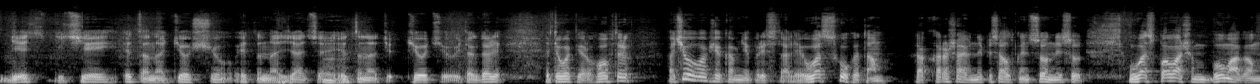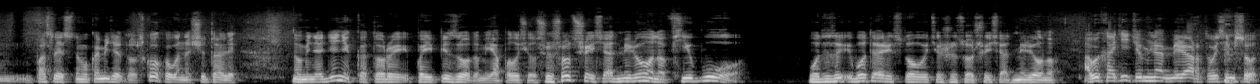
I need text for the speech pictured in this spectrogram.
детей, это на тещу, это на зятя, mm-hmm. это на тетю и так далее. Это во-первых. Во-вторых, а чего вы вообще ко мне пристали? У вас сколько там как Хорошавин написал в Конституционный суд, у вас по вашим бумагам по комитету сколько вы насчитали у меня денег, которые по эпизодам я получил? 660 миллионов всего. Вот, вот и арестовывайте 660 миллионов. А вы хотите у меня миллиард восемьсот.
